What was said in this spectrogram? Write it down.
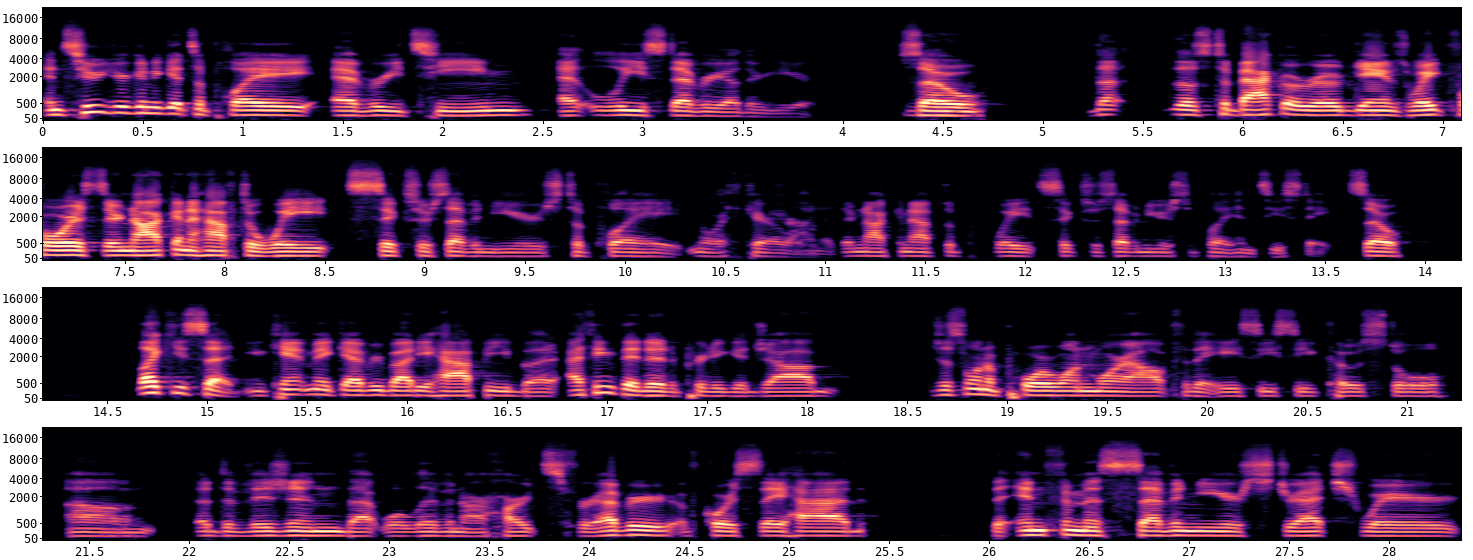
And two, you're going to get to play every team at least every other year. So mm-hmm. the, those Tobacco Road games, Wake Forest, they're not going to have to wait six or seven years to play North Carolina. They're not going to have to wait six or seven years to play NC State. So, like you said, you can't make everybody happy, but I think they did a pretty good job just want to pour one more out for the ACC Coastal, um, a division that will live in our hearts forever. Of course, they had the infamous seven year stretch where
